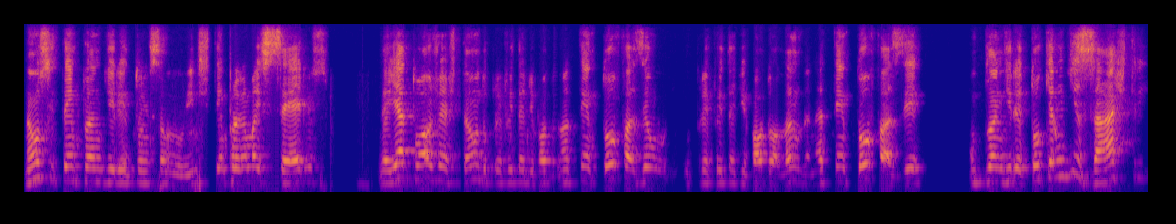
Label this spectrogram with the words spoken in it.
não se tem plano diretor em São Luís, tem problemas sérios. E a atual gestão do prefeito Edivaldo Holanda tentou fazer, o, prefeito Edivaldo Holanda né, tentou fazer um plano diretor que era um desastre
